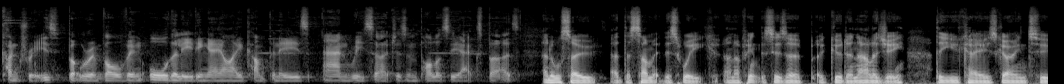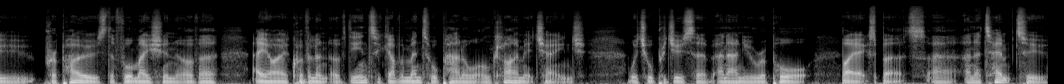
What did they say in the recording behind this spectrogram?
countries, but we're involving all the leading AI companies and researchers and policy experts. And also at the summit this week, and I think this is a, a, good analogy, the UK is going to propose the formation of a AI equivalent of the Intergovernmental Panel on Climate Change, which will produce a, an annual report by experts, uh, an attempt to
